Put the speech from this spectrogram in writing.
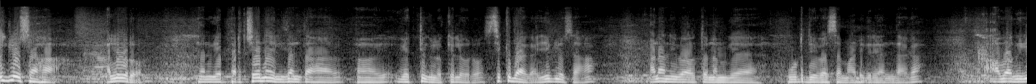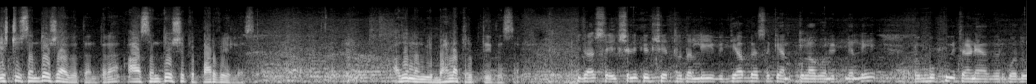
ಈಗಲೂ ಸಹ ಹಲವರು ನನಗೆ ಪರಿಚಯನೇ ಇಲ್ಲದಂತಹ ವ್ಯಕ್ತಿಗಳು ಕೆಲವರು ಸಿಕ್ಕಿದಾಗ ಈಗಲೂ ಸಹ ಹಣ ನೀವು ಅವತ್ತು ನಮಗೆ ಊಟದ ವ್ಯವಸ್ಥೆ ಮಾಡಿದಿರಿ ಅಂದಾಗ ಆವಾಗ ಎಷ್ಟು ಸಂತೋಷ ಆಗುತ್ತೆ ಅಂತಾರೆ ಆ ಸಂತೋಷಕ್ಕೆ ಪಾರ್ವೇ ಇಲ್ಲ ಸರ್. ಅದು ನನಗೆ ಬಹಳ ತೃಪ್ತಿ ಇದೆ ಸರ್. ಈಗ ಶೈಕ್ಷಣಿಕ ಕ್ಷೇತ್ರದಲ್ಲಿ ವಿದ್ಯಾಭ್ಯಾಸಕ್ಕೆ ಅನುಕೂಲ ಆಗೋ ನಿಟ್ಟಿನಲ್ಲಿ ಬುಕ್ ವಿತರಣೆ ಆಗಿರ್ಬೋದು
